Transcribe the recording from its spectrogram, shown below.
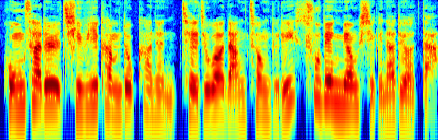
공사를 지휘 감독하는 제조와 낭청들이 수백 명씩이나 되었다.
